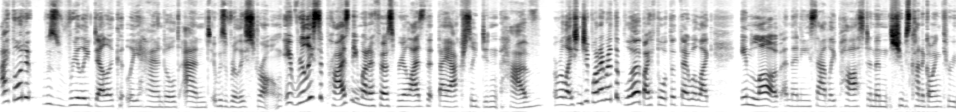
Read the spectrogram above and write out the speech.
I thought it was really delicately handled and it was really strong. It really surprised me when I first realized that they actually didn't have a relationship. When I read the blurb, I thought that they were like in love and then he sadly passed and then she was kind of going through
